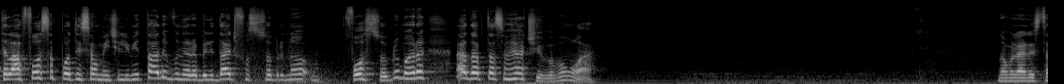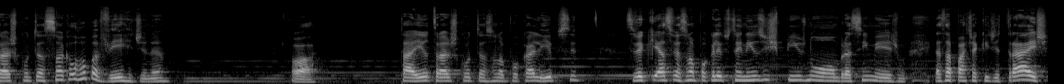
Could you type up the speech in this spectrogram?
Tem lá força potencialmente limitada, vulnerabilidade, força sobre-humana, força sobre adaptação reativa. Vamos lá. Dá uma olhada nesse traje de contenção, aquela roupa verde, né? Ó. Tá aí o traje de contenção do Apocalipse. Você vê que essa versão do Apocalipse tem nem os espinhos no ombro, é assim mesmo. Essa parte aqui de trás,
